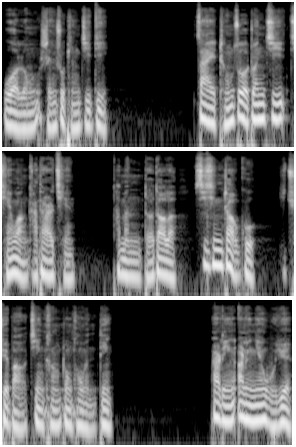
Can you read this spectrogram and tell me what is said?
卧龙神树坪基地。在乘坐专机前往卡塔尔前，他们得到了悉心照顾，以确保健康状况稳定。2020年5月。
